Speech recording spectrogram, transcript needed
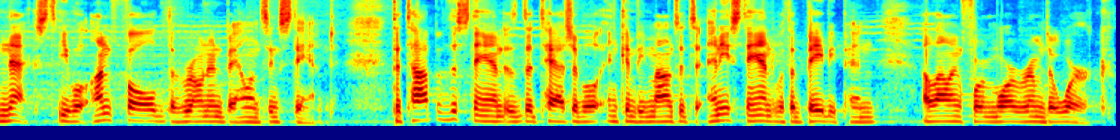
Next, you will unfold the Ronin balancing stand. The top of the stand is detachable and can be mounted to any stand with a baby pin, allowing for more room to work.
